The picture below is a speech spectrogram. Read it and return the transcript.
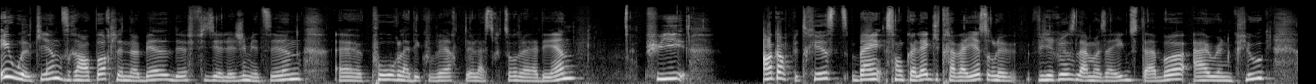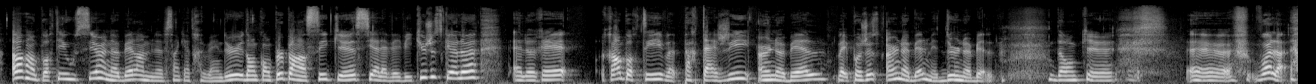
et Wilkins remportent le Nobel de physiologie médecine euh, pour la découverte de la structure de l'ADN. Puis, encore plus triste, ben, son collègue qui travaillait sur le virus de la mosaïque du tabac, Aaron Klug, a remporté aussi un Nobel en 1982. Donc, on peut penser que si elle avait vécu jusque-là, elle aurait remporté, partagé un Nobel, ben, pas juste un Nobel, mais deux Nobel. Donc, euh, euh, voilà,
